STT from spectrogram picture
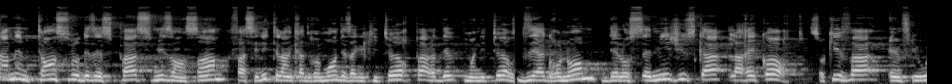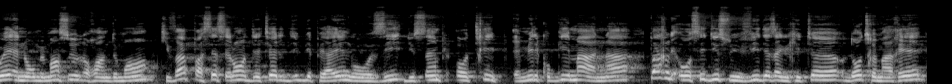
en même temps sur des espaces mis ensemble facilite l'encadrement des agriculteurs par des moniteurs, des agronomes, de l'OCMI jusqu'à la récolte, ce qui va influer énormément sur le rendement qui va passer selon le directeur du BPA Ngozi du simple au triple. Emile Kougimana parle aussi du suivi des agriculteurs d'autres marais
